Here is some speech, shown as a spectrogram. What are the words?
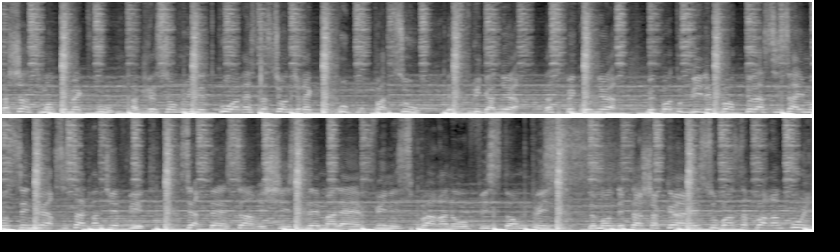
La chance manque au mec fou. Agression ruinée de coups. Arrestation directe au trou pour pas de sous. L'esprit gagneur, l'aspect grogneur. Mes potes oublient l'époque de la cisaille Monseigneur c'est s'agrandir vite. Certains s'enrichissent Les malins finissent parano Fils en pisse Le monde est à chacun Et souvent ça part en couille.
